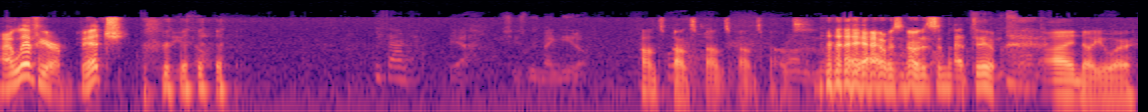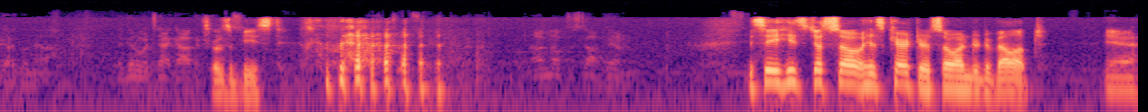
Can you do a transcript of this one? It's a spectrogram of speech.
I live here, bitch. You found her. Yeah, she's with Magneto. Bounce, bounce, bounce, bounce, bounce. yeah, I was noticing that too. I know you were. Gotta go. They're gonna attack Alcatraz. So is a beast. Not enough to stop him. You see, he's just so his character is so underdeveloped. Yeah.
